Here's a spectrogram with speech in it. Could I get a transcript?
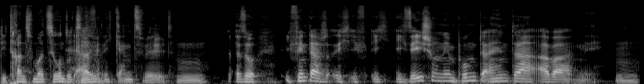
Die Transformation so ja, finde ich ganz wild. Hm. Also, ich finde ich, ich, ich, ich sehe schon den Punkt dahinter, aber nee. Hm.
